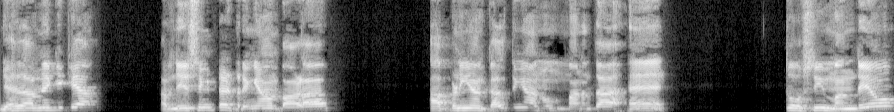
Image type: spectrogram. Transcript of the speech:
ਜਹਦਾਰ ਨੇ ਕੀ ਕਿਹਾ? ਰਣਜੀਤ ਸਿੰਘ ਢੱਡਰੀਆਂ ਵਾਲਾ ਆਪਣੀਆਂ ਗਲਤੀਆਂ ਨੂੰ ਮੰਨਦਾ ਹੈ। ਤੁਸੀਂ ਮੰਨਦੇ ਹੋ?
